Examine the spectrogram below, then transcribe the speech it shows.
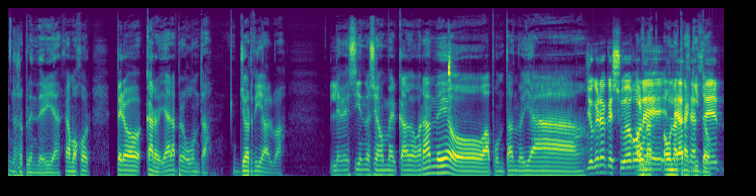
No sorprendería, que a lo mejor. Pero claro, ya la pregunta, Jordi Alba, ¿le ves yéndose a un mercado grande o apuntando ya Yo creo que su ego una- le, hace, hacer-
